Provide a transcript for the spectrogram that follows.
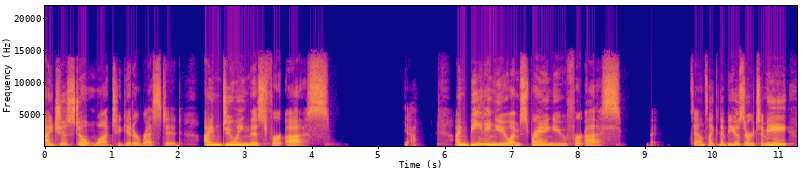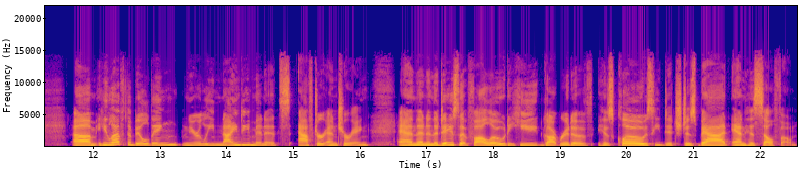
I just don't want to get arrested. I'm doing this for us. Yeah. I'm beating you. I'm spraying you for us. sounds like an abuser to me. Um, he left the building nearly 90 minutes after entering. And then in the days that followed, he got rid of his clothes, he ditched his bat and his cell phone.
